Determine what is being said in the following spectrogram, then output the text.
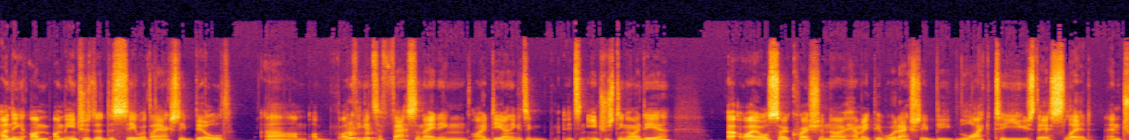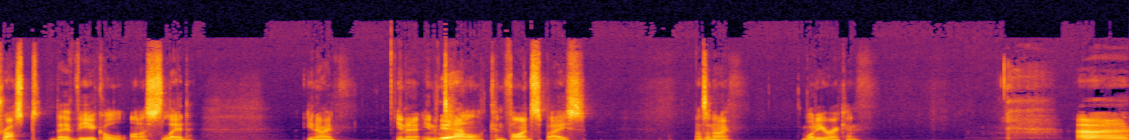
I think I'm I'm interested to see what they actually build. Um, I, I think it's a fascinating idea. I think it's a it's an interesting idea. Uh, I also question though how many people would actually be like to use their sled and trust their vehicle on a sled. You know, in a in a Yeah. tunnel, confined space. I don't know. What do you reckon? uh,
